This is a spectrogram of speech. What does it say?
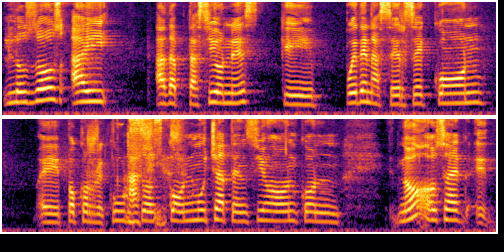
los dos hay adaptaciones que pueden hacerse con eh, pocos recursos, con mucha atención, con, ¿no? O sea, eh,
